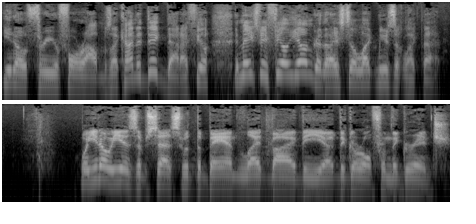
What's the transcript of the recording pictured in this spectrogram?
you know three or four albums. I kind of dig that. I feel it makes me feel younger that I still like music like that. well, you know, he is obsessed with the band led by the uh, the girl from The Grinch.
